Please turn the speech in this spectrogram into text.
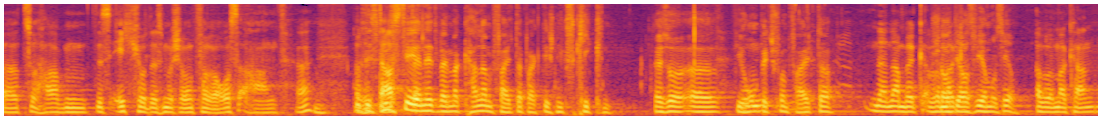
äh, zu haben, das Echo, das man schon vorausahnt. Ja? Also das, das wisst ihr ja nicht, weil man kann am Falter praktisch nichts klicken. Also äh, die Homepage vom Falter Nein, nein, aber, Schaut ja aus wie ein Museum. Aber man kann,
